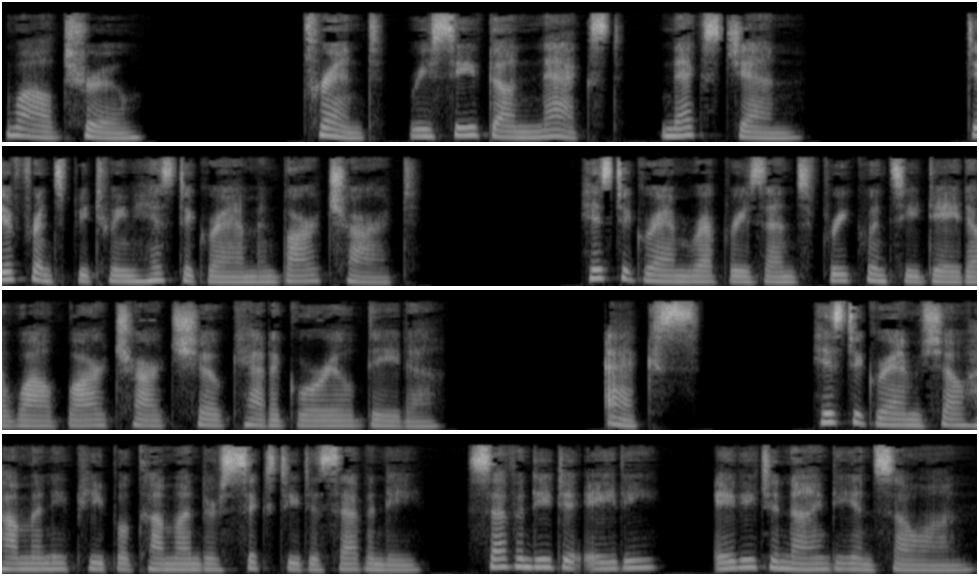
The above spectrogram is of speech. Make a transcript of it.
While true. Print, received on next, next gen. Difference between histogram and bar chart. Histogram represents frequency data while bar charts show categorical data. X. Histograms show how many people come under 60 to 70, 70 to 80, 80 to 90, and so on.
